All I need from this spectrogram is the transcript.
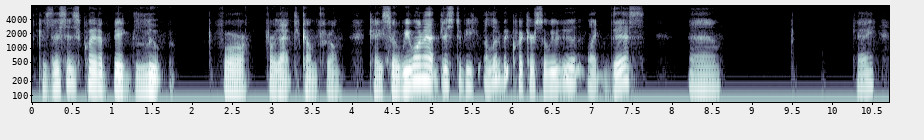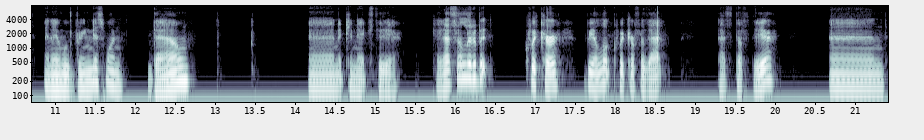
because this is quite a big loop for for that to come from. Okay, so we want that just to be a little bit quicker, so we do it like this. Um, okay, and then we'll bring this one down, and it connects to there. Okay, that's a little bit quicker. Be a lot quicker for that that stuff there. And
